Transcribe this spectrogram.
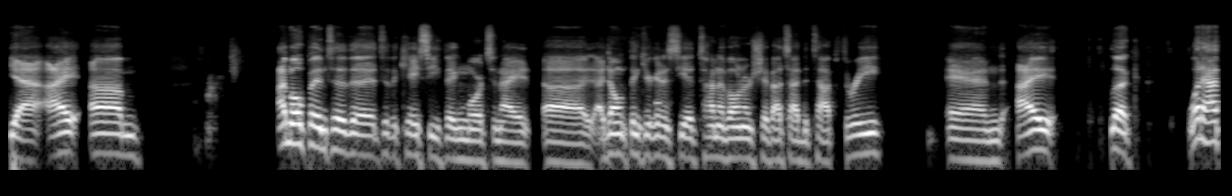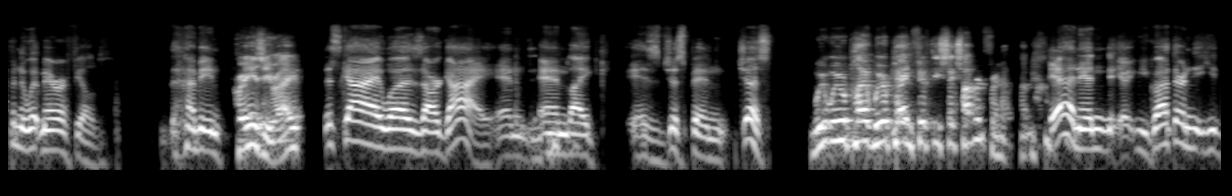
Yeah, I um, I'm open to the to the KC thing more tonight. Uh, I don't think you're going to see a ton of ownership outside the top three, and I look what happened to Whit Merrifield. I mean, crazy, right? this guy was our guy and mm-hmm. and like has just been just we, we were playing we were paying 5600 for him yeah and then you go out there and he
